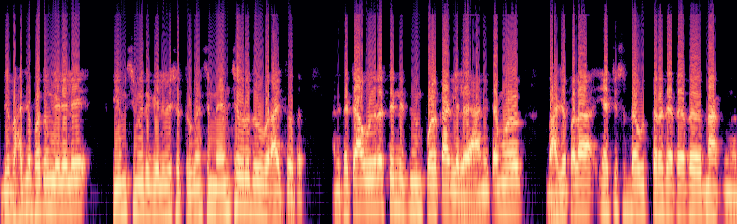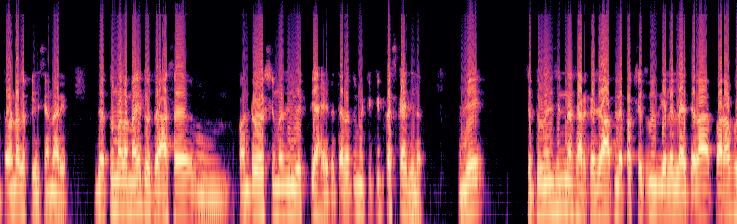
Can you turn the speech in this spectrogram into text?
जे भाजपातून गेलेले टीएमसी मध्ये गेलेले शत्रुघ्न सिन्हा यांच्या विरुद्ध उभं राहायचं होतं. आणि त्याच्या अगोदरच त्यांनी तिथून पळ काढलेला आहे. आणि त्यामुळं भाजपला याची सुद्धा उत्तरं त्या नाक तोंडाला फेस येणार आहे. जर तुम्हाला माहीत होतं असं कॉन्ट्रोवर्सी मधील व्यक्ती आहे तर त्याला तुम्ही तिकीट कसं काय दिलं? म्हणजे शत्रुघ्न सिन्हा सारखा जो आपल्या पक्षातूनच गेलेला आहे त्याला पराभूत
